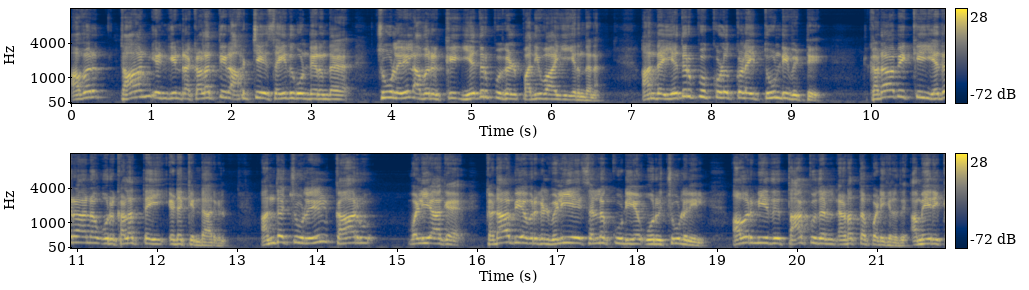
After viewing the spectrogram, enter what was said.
அவர் தான் என்கின்ற களத்தில் ஆட்சியை செய்து கொண்டிருந்த சூழலில் அவருக்கு எதிர்ப்புகள் பதிவாகி இருந்தன. அந்த எதிர்ப்பு குழுக்களை தூண்டிவிட்டு கடாபிக்கு எதிரான ஒரு களத்தை எடுக்கின்றார்கள். அந்த சூழலில் கார் வழியாக கடாபி அவர்கள் வெளியே செல்லக்கூடிய ஒரு சூழலில் அவர் மீது தாக்குதல் நடத்தப்படுகிறது அமெரிக்க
